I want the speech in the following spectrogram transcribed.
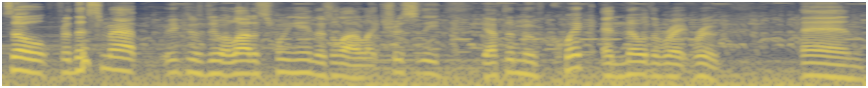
So for this map, we can do a lot of swinging. There's a lot of electricity. You have to move quick and know the right route. And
